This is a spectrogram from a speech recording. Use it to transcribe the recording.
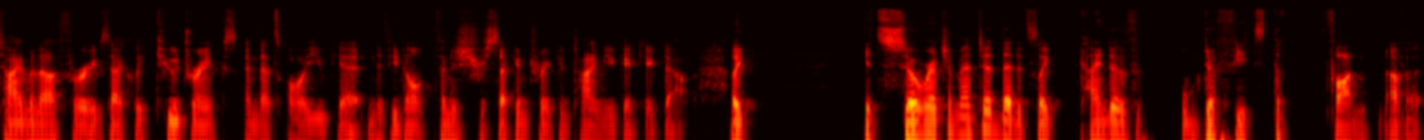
time enough for exactly two drinks and that's all you get and if you don't finish your second drink in time you get kicked out like it's so regimented that it's like kind of defeats the fun of it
